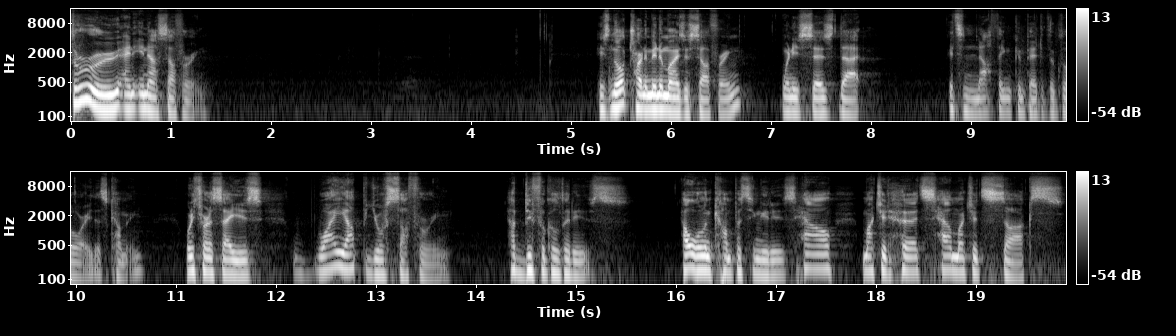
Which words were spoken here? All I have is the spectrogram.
through and in our suffering. He's not trying to minimize your suffering when he says that it's nothing compared to the glory that's coming. What he's trying to say is weigh up your suffering, how difficult it is, how all encompassing it is, how much it hurts, how much it sucks.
